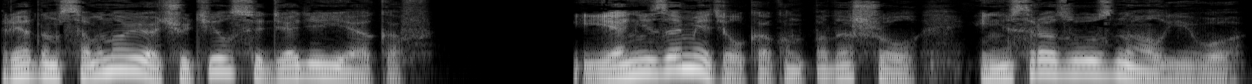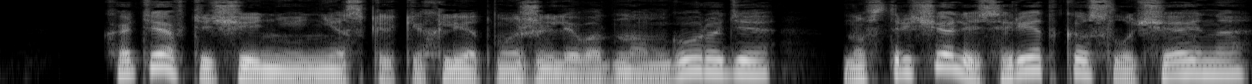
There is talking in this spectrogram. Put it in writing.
рядом со мною очутился дядя Яков. Я не заметил, как он подошел, и не сразу узнал его. Хотя в течение нескольких лет мы жили в одном городе, но встречались редко, случайно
